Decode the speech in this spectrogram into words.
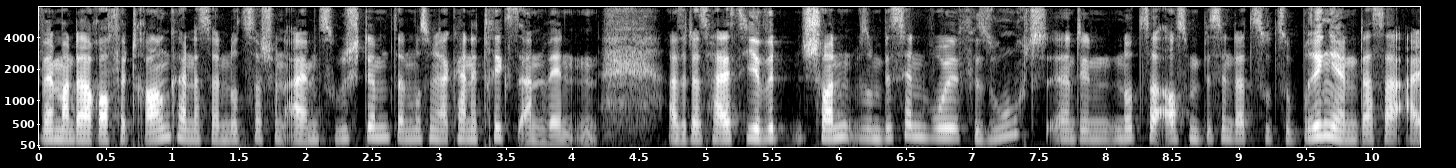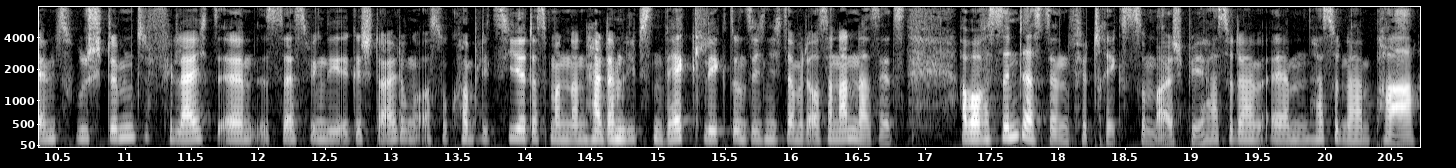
wenn man darauf vertrauen kann, dass der Nutzer schon einem zustimmt, dann muss man ja keine Tricks anwenden. Also das heißt, hier wird schon so ein bisschen wohl versucht, äh, den Nutzer auch so ein bisschen dazu zu bringen, dass er allem zustimmt. Vielleicht äh, ist deswegen die Gestaltung auch so kompliziert, dass man dann halt am liebsten wegklickt und sich nicht damit auseinandersetzt. Aber was sind das denn für Tricks zum Beispiel? Hast du da, ähm, hast du da ein paar,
